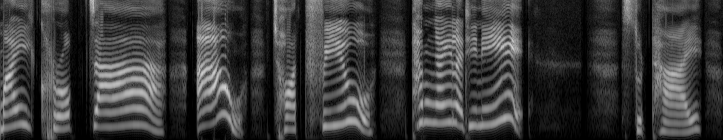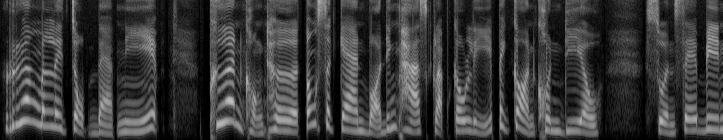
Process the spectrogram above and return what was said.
ไม่ครบจ้า อ้าวช็อตฟิลทำไงล่ะทีนี้ สุดท้ายเรื่องมันเลยจบแบบนี้ เพื่อนของเธอต้องสแกนบอร์ดิ้งพาสกลับเกาหลีไปก่อนคนเดียว ส่วนเซบิน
